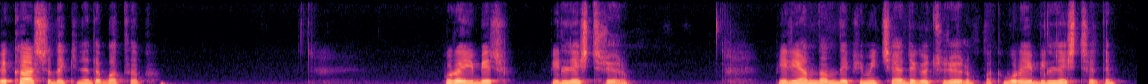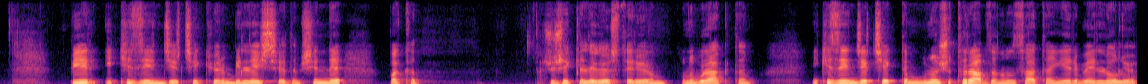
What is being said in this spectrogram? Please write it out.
Ve karşıdakine de batıp burayı bir birleştiriyorum. Bir yandan da ipimi içeride götürüyorum. Bakın burayı birleştirdim. Bir iki zincir çekiyorum birleştirdim. Şimdi bakın şu şekilde gösteriyorum. Bunu bıraktım. 2 zincir çektim. Bunun şu trabzanımızın zaten yeri belli oluyor.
